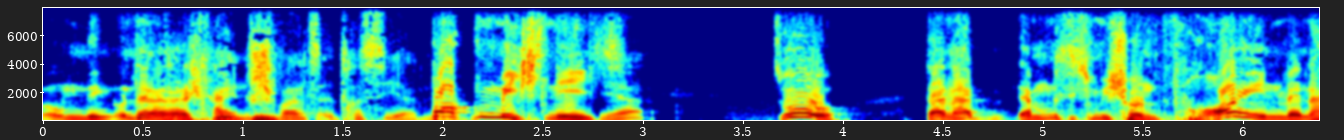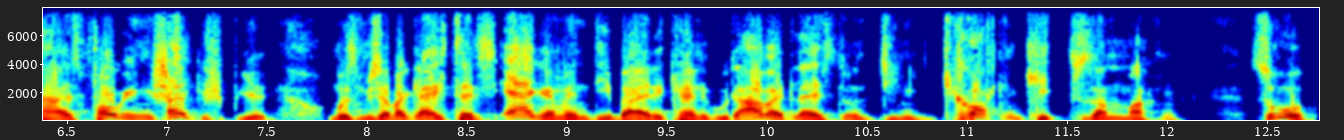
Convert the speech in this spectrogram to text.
um den untereinander spielen. Keinen Schwanz interessiert. Ne? Bocken mich nicht. Ja. So. Dann, hat, dann muss ich mich schon freuen, wenn HSV gegen Schalke spielt, muss mich aber gleichzeitig ärgern, wenn die beide keine gute Arbeit leisten und die einen Grottenkick zusammen machen. So,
